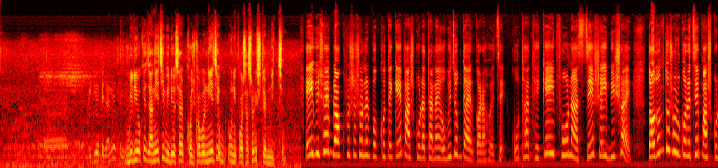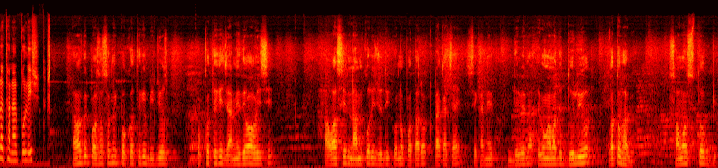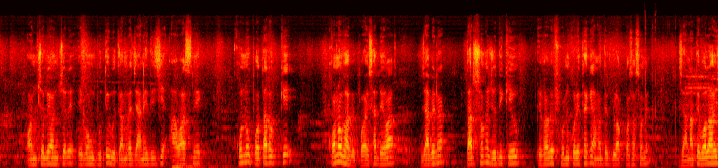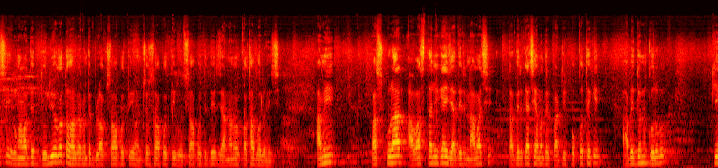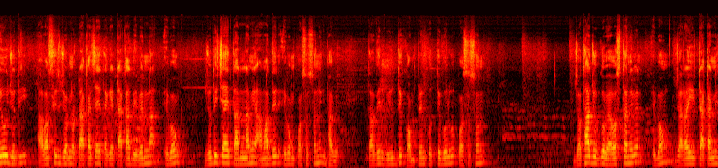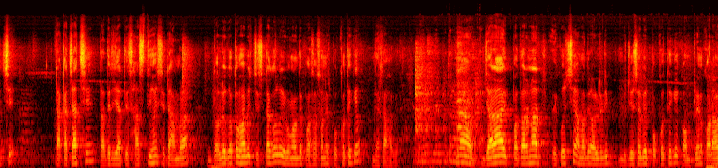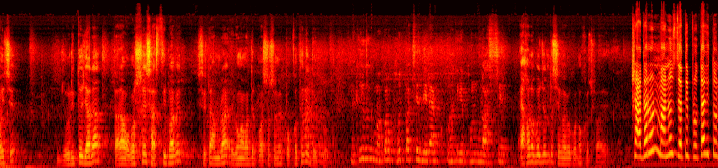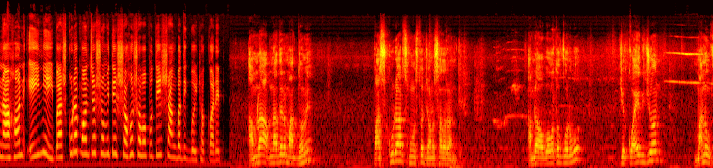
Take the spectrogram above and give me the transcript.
ভিডিওকে জানিয়েছেন? বিডিওকে জানিয়েছি। বিডিও সাহেব খোঁজখবর নিয়েছে উনি প্রশাসনিক স্টেপ নিচ্ছেন। এই বিষয়ে ব্লক প্রশাসনের পক্ষ থেকে পাঁশকুড়া থানায় অভিযোগ দায়ের করা হয়েছে। কোথা থেকে এই ফোন আসছে সেই বিষয়ে তদন্ত শুরু করেছে পাঁশকুড়া থানার পুলিশ। আমাদের প্রশাসনিক পক্ষ থেকে, বিডিও পক্ষ থেকে জানিয়ে দেওয়া হয়েছে, আবাসের নাম করে যদি কোনো প্রতারক টাকা চায় সেখানে দেবে না এবং আমাদের দলীয়গতভাবে সমস্ত অঞ্চলে অঞ্চলে এবং বুথে বুথে আমরা জানিয়ে দিয়েছি, আবাস নিয়ে কোনো প্রতারককে কোনোভাবে পয়সা দেওয়া যাবে না। তার সঙ্গে যদি কেউ এভাবে ফোন করে থাকে আমাদের ব্লক প্রশাসনে, জানাতে বলা হয়েছে এবং আমাদের দলীয়গতভাবে আমাদের ব্লক সভাপতি, অঞ্চল সভাপতি, বুথ সভাপতিদের জানানোর কথা বলা হয়েছে। আমি পাঁশকুড়ার আবাস তালিকায় যাদের নাম আছে, তাদের কাছে আমাদের পার্টির পক্ষ থেকে আবেদন করব। কেউ যদি আবাসের জন্য টাকা চায়, তাকে টাকা দেবেন না এবং যদি চায় তার নামে আমাদের এবং প্রশাসনিকভাবে তাদের বিরুদ্ধে কমপ্লেন করতে বলব, প্রশাসন যথাযোগ্য ব্যবস্থা নেবেন এবং যারা এই টাকা নিচ্ছে, টাকা চাচ্ছে, তাদের যাতে শাস্তি হয় সেটা আমরা দলগতভাবে চেষ্টা করব এবং আমাদের প্রশাসনের পক্ষ থেকেও দেখা হবে। না, যারা এ করছে, আমাদের অলরেডি বিডিও সাহেবের পক্ষ থেকে কমপ্লেন করা হয়েছে। জড়িত যারা, তারা অবশ্যই শাস্তি পাবে, সেটা আমরা এবং আমাদের প্রশাসনের পক্ষ থেকে দেখব। কিছু কোনো খোঁজ পাচ্ছেন যে এরা কোথা থেকে ফোনগুলো আসছে? এখনও পর্যন্ত সেভাবে কোনো খোঁজ পাওয়া যায়নি। সাধারণ মানুষ যাতে প্রতারিত না হন এই নিয়েই পাঁশকুড়া পঞ্চায়েত সমিতির সহ সভাপতির সাংবাদিক বৈঠক করেন। আমরা আপনাদের মাধ্যমে পাঁশকুড়ার সমস্ত জনসাধারণকে আমরা অবগত করব যে কয়েকজন মানুষ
